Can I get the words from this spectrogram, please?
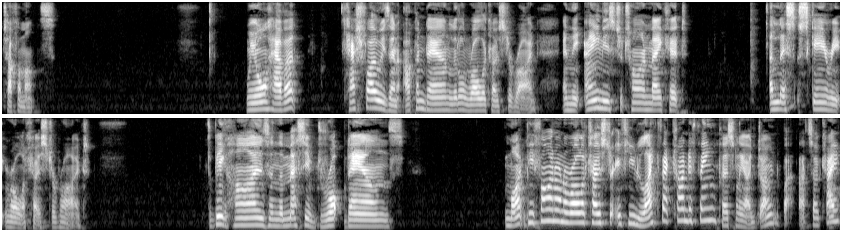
tougher months? We all have it. Cash flow is an up and down little roller coaster ride, and the aim is to try and make it a less scary roller coaster ride. The big highs and the massive drop downs might be fine on a roller coaster if you like that kind of thing. Personally, I don't, but that's okay.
